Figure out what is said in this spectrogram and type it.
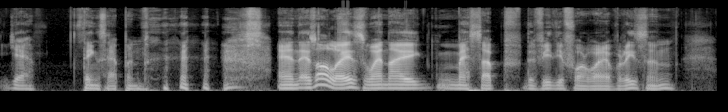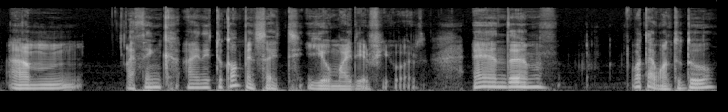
yeah, things happen. and as always, when I mess up the video for whatever reason, um, I think I need to compensate you, my dear viewers. And um, what I want to do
